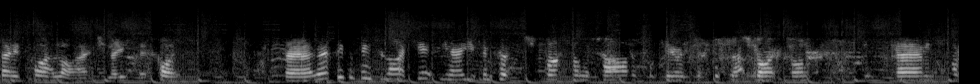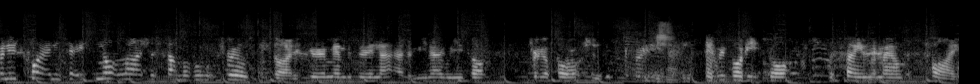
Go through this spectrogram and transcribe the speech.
that is quite a lot actually. It's quite, uh, there people seem to like it. You know, you can put stripes on the car. That's what Kieran just put that stripes on. Um, I mean, it's quite an, it's not like the sum of all thrills design. If you remember doing that, Adam, you know, when you've got three or four options, it's pretty, everybody's got the same amount of time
